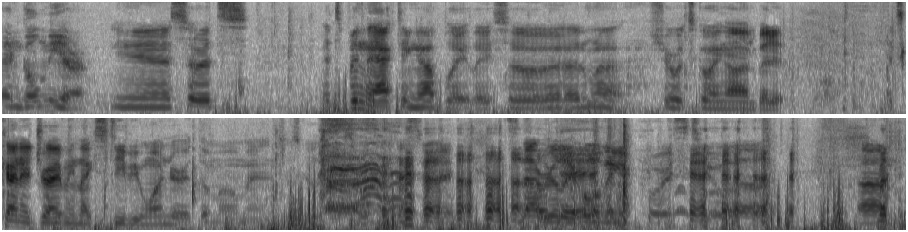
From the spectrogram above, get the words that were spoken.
angle mirror. Yeah, so it's it's been acting up lately, so I'm not sure what's going on, but it it's kind of driving like Stevie Wonder at the moment. Just this way. It's not really Okay. holding a course too well. Um,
